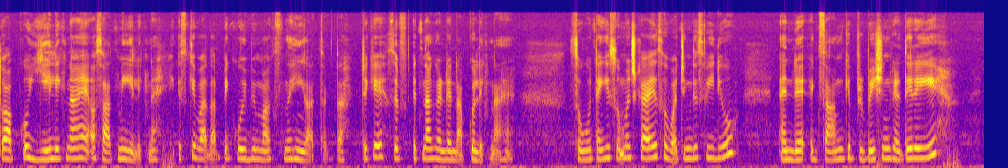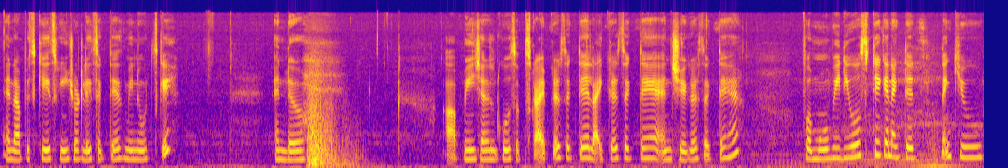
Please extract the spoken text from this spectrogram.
तो आपको ये लिखना है और साथ में ये लिखना है। इसके बाद आप पे कोई भी मार्क्स नहीं आ सकता, ठीक है? सिर्फ़ इतना कंटेंट आपको लिखना है। So thank you so much guys for watching this video and exam की प्रिपरेशन करते रहिए एंड आप इसके स्क्रीनशॉट ले सकते हैं, मेरे नोट्स के। एंड आप मेरे चैनल को सब्सक्राइब कर सकते हैं लाइक कर सकते हैं एंड शेयर कर सकते हैं। For more videos stay connected thank you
